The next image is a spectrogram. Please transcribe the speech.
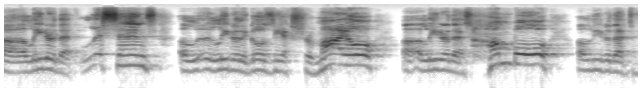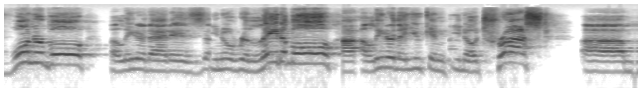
a leader that listens, a leader that goes the extra mile, a leader that's humble, a leader that's vulnerable, a leader that is, you know, relatable, a leader that you can, you know, trust, um,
